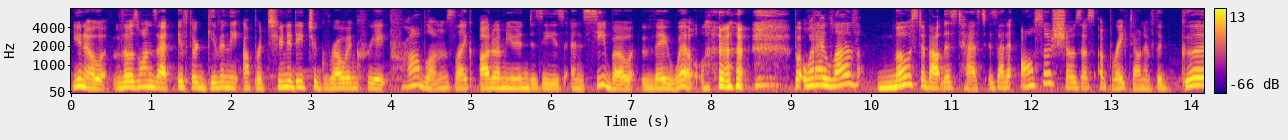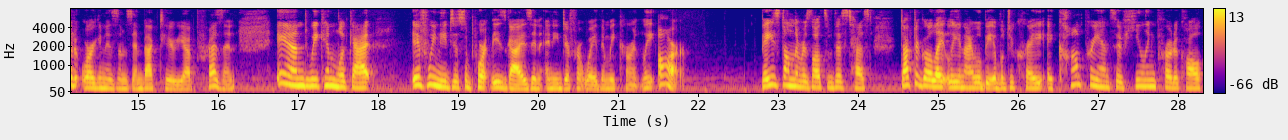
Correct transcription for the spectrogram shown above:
you know, those ones that if they're given the opportunity to grow and create problems like autoimmune disease and SIBO, they will. but what I love most about this test is that it also shows us a breakdown of the good organisms and bacteria present, and we can look at if we need to support these guys in any different way than we currently are. Based on the results of this test, Dr. Golightly and I will be able to create a comprehensive healing protocol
